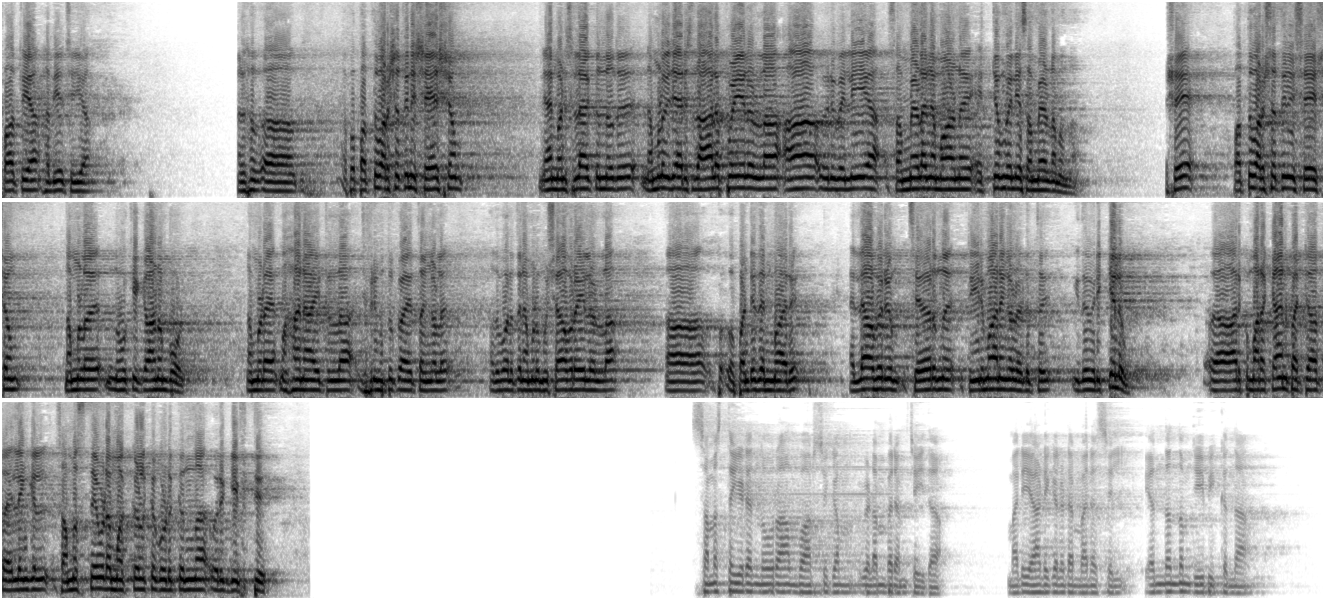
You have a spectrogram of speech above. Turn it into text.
ഫാത്തിയ ഹദിയ ചെയ്യുക അപ്പോൾ പത്ത് വർഷത്തിന് ശേഷം ഞാൻ മനസ്സിലാക്കുന്നത് നമ്മൾ വിചാരിച്ചത് ആലപ്പുഴയിലുള്ള ആ ഒരു വലിയ സമ്മേളനമാണ് ഏറ്റവും വലിയ സമ്മേളനമെന്ന്. പക്ഷേ പത്ത് വർഷത്തിന് ശേഷം നമ്മൾ നോക്കി കാണുമ്പോൾ നമ്മുടെ മഹാനായിട്ടുള്ള ജഫരി മുത്തുക്കായത്തങ്ങൾ അതുപോലെ തന്നെ നമ്മുടെ മുഷാവറയിലുള്ള പണ്ഡിതന്മാർ എല്ലാവരും ചേർന്ന് തീരുമാനങ്ങളെടുത്ത് ഇത് ഒരിക്കലും ആർക്കും മറക്കാൻ പറ്റാത്ത അല്ലെങ്കിൽ സമസ്തയുടെ മക്കൾക്ക് കൊടുക്കുന്ന ഒരു ഗിഫ്റ്റ്. സമസ്തയുടെ നൂറാം വാർഷികം വിളംബരം ചെയ്ത മലയാളികളുടെ മനസ്സിൽ എന്നെന്നും ജീവിക്കുന്ന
